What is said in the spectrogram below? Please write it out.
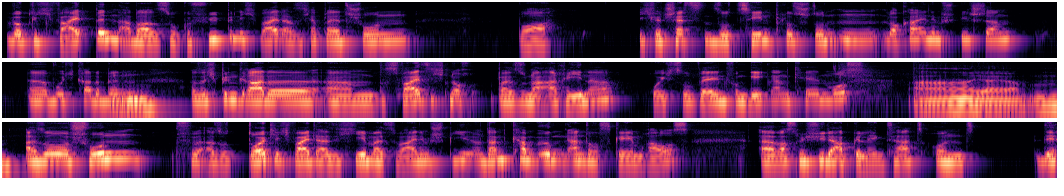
wirklich weit bin, aber so gefühlt bin ich weit. Also ich habe da jetzt schon, boah, ich würde schätzen, so 10 plus Stunden locker in dem Spielstand, äh, wo ich gerade bin. Mhm. Also ich bin gerade, ähm, das weiß ich noch, bei so einer Arena, wo ich so Wellen von Gegnern killen muss. Ah, ja, ja. Mhm. Also schon für, also deutlich weiter, als ich jemals war in dem Spiel. Und dann kam irgendein anderes Game raus, äh, was mich wieder abgelenkt hat. Und der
